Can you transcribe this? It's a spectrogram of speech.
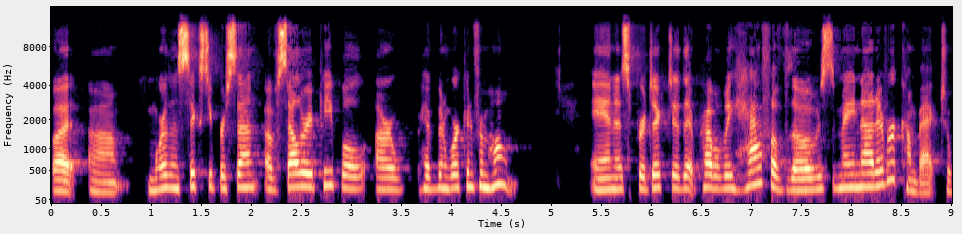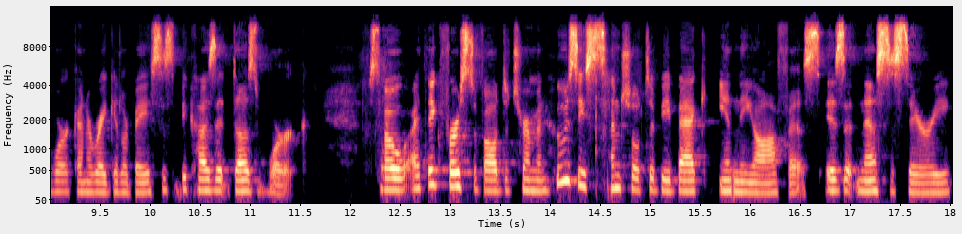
But um, more than 60% of salary people are have been working from home. And it's predicted that probably half of those may not ever come back to work on a regular basis because it does work. So I think, first of all, determine who's essential to be back in the office. Is it necessary?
